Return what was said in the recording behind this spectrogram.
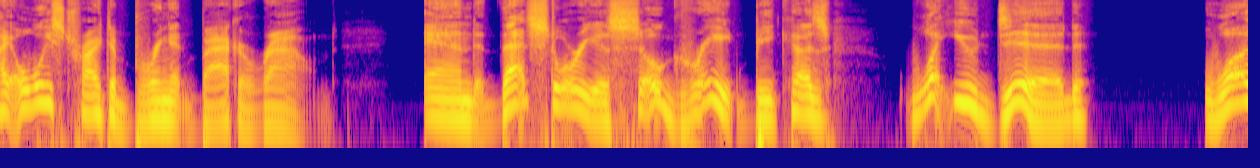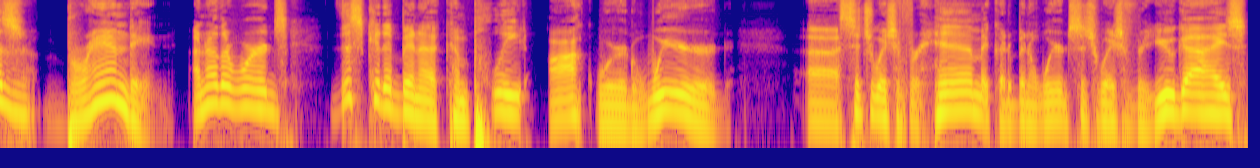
I always try to bring it back around. And that story is so great because what you did was branding. In other words, this could have been a complete awkward, weird uh, situation for him. It could have been a weird situation for you guys,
